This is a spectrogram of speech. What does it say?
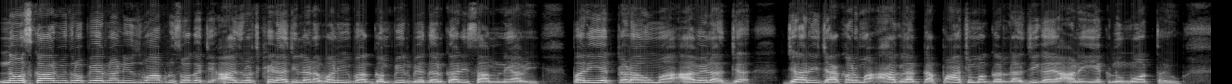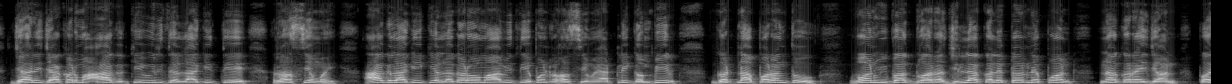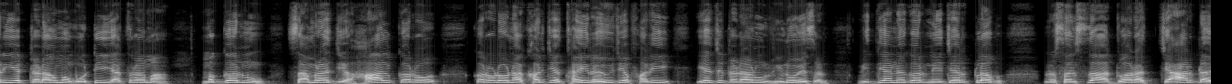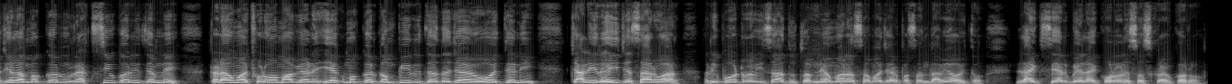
નમસ્કાર મિત્રો, પેરના ન્યૂઝમાં આપનું સ્વાગત છે. આજરોજ ખેડા જિલ્લાના વન વિભાગ ગંભીર બેદરકારી સામે આવી. પરિયત તળાવમાં આવેલા જારી ઝાખડમાં આગ લાગતા પાંચ મગર લાજી ગયા અને એકનું મોત થયું. જારી ઝાખડમાં આગ કેવી રીતે લાગી તે રહસ્યમય. આગ લાગી કે લગાડવામાં આવી તે પણ રહસ્યમય. આટલી ગંભીર ઘટના પરંતુ વન વિભાગ દ્વારા જિલ્લા કલેક્ટરને પણ ન કરાઈ જાણ. પરિયત તળાવમાં મોટી યાત્રામાં મગરનું સામ્રાજ્ય હાલ કરો કરોડોના ખર્ચે થઈ રહ્યું છે ફરી એ જ તળાવનું રિનોવેશન વિદ્યાનગર નેચર ક્લબ સંસ્થા દ્વારા ચાર દાજેલા મગરનું રેસ્ક્યુ કરી તેમને તળાવમાં છોડવામાં આવ્યા અને એક મગર ગંભીર રીતે દજાયો હોય તેની ચાલી રહી છે સારવાર. રિપોર્ટ રવિ સાધુ. તમને અમારા સમાચાર પસંદ આવ્યા હોય તો લાઇક શેર બેલ આઇકોન અને સબસ્ક્રાઈબ કરો.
